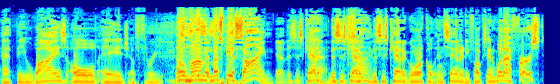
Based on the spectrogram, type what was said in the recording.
At the wise old age of three. This oh, is- mom, it is- must be a sign. yeah, this is cate- Yeah, this is cate- this is categorical insanity, folks. And when I first,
